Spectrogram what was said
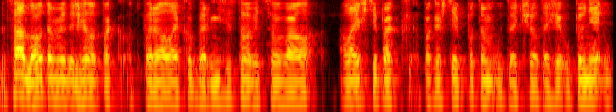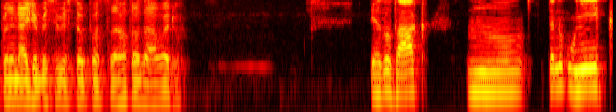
Docela dlouho tam vydržel, a pak odpadal, jako Berní se z toho vycouval, ale ještě pak, pak ještě potom útočil, takže úplně, úplně ne, že by si vystoupil z celého toho závodu. Je to tak. Mm, ten únik,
